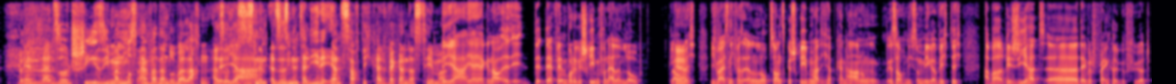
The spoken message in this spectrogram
es ist halt so cheesy, man muss einfach dann drüber lachen. Also, ja. ist, nimmt, also es nimmt halt jede Ernsthaftigkeit weg an das Thema. Ja, ja, ja, genau. Äh, der Film wurde geschrieben von Alan Loeb glaube ja. ich. Ich weiß nicht, was Alan Loeb sonst geschrieben hat. Ich habe keine Ahnung, ist auch nicht so mega wichtig. Aber Regie hat äh, David Frankel geführt.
